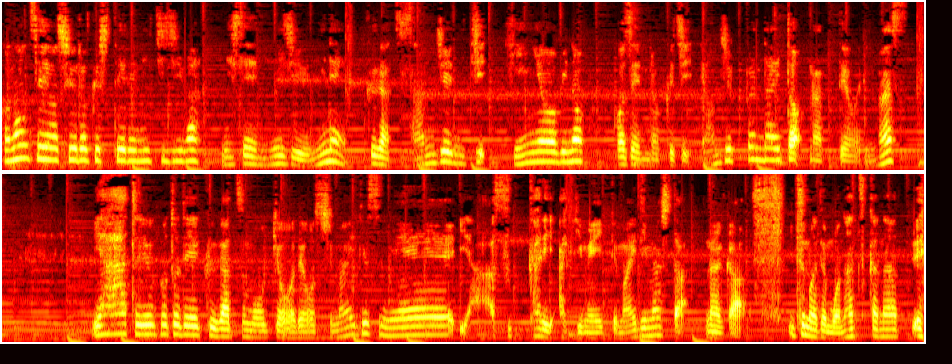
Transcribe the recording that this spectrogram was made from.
この音声を収録している日時は2022年9月30日金曜日の午前6時40分台となっております。いやー、ということで、9月も今日でおしまいですね。いやー、すっかり秋めいてまいりました。なんか、いつまでも夏かなって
